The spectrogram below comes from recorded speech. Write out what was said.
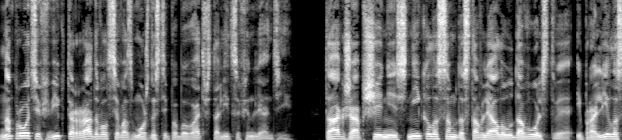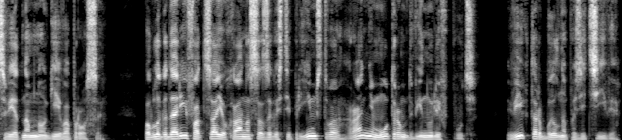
Напротив, Виктор радовался возможности побывать в столице Финляндии. Также общение с Николасом доставляло удовольствие и пролило свет на многие вопросы. Поблагодарив отца Йоханнеса за гостеприимство, ранним утром двинули в путь. Виктор был на позитиве.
